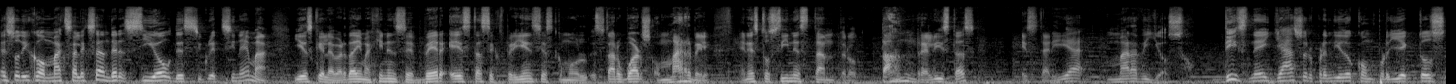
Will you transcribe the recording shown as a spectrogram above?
Eso dijo Max Alexander, CEO de Secret Cinema. Y es que la verdad, imagínense ver estas experiencias como Star Wars o Marvel en estos cines tan pero tan realistas, estaría maravilloso. Disney ya ha sorprendido con proyectos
